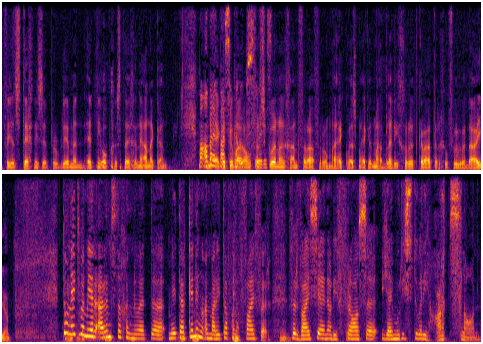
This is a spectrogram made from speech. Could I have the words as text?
vir iets tegniese probleme het nie opgestyg aan die ander kant maar almal het maar om verskoning gaan vra vir hom maar ek was maar ek het maar bly die groot krater gevoel oor daai een Toe net 'n meer ernstige note met erkenning aan Marita van der Vyver verwys sy na die frase jy moet die storie hard slaan.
